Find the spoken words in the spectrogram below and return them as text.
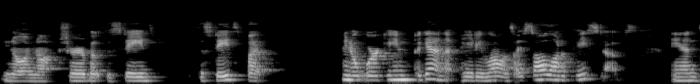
you know, I'm not sure about the States, the states, but you know, working again at payday loans, I saw a lot of pay stubs. And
